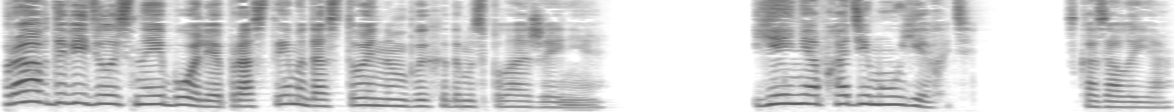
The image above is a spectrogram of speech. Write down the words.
Правда виделась наиболее простым и достойным выходом из положения. «Ей необходимо уехать», — сказала я.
